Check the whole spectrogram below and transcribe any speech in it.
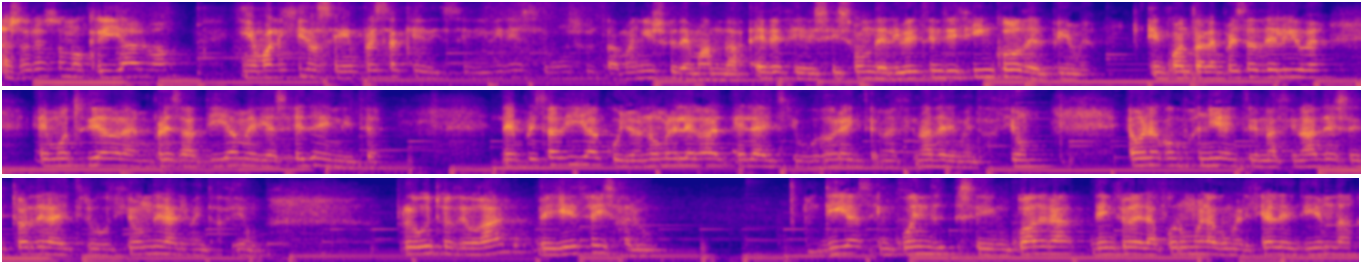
Nosotros somos Crialba y hemos elegido seis empresas que se dividen según su tamaño y su demanda, es decir, si son del IBEX 35 o del PYME. En cuanto a las empresas del IBEX, hemos estudiado las empresas DIA, Mediaset e Inditex. La empresa DIA, cuyo nombre legal es la Distribuidora Internacional de Alimentación, es una compañía internacional del sector de la distribución de la alimentación, productos de hogar, belleza y salud. DIA se, se encuadra dentro de la fórmula comercial de tienda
